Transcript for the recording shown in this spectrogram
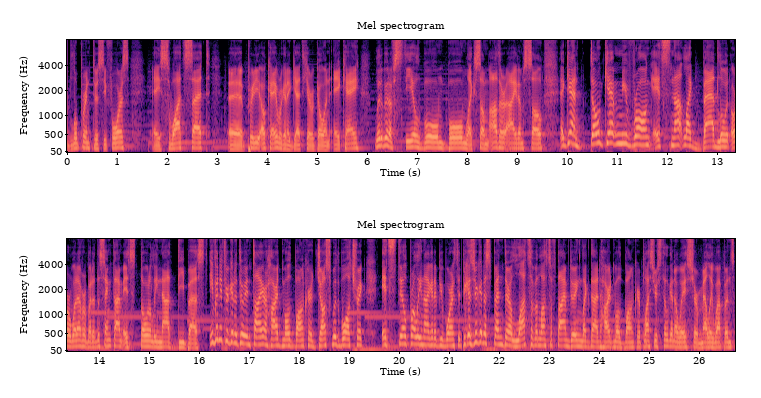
blueprint, 2C4s, a SWAT set, uh, pretty okay. We're gonna get here going AK. Little bit of steel, boom, boom, like some other items. So again, don't get me wrong. It's not like bad loot or whatever, but at the same time, it's totally not the best. Even if you're gonna do entire hard mode bunker just with wall trick, it's still probably not gonna be worth it because you're gonna spend there lots of and lots of time doing like that hard mode bunker. Plus, you're still gonna waste your melee weapons.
